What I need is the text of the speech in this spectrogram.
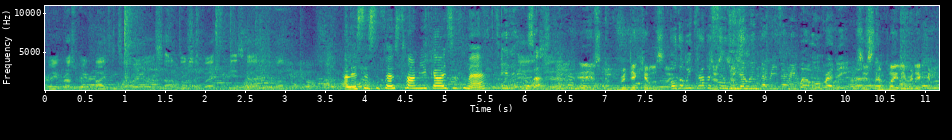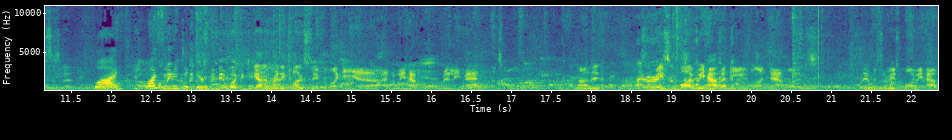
create Raspberry Pi tutorials and do some work with these guys as well. And is this the first time you guys have met? It is actually. It is ridiculously. Although we kind of just, feel we know him very, very well already. It's just completely ridiculous, isn't it? Why? Why is Well, it be- Because we've been working together really closely for like a year and we haven't really met at all. Uh, the, the reason why we have any like downloads, it was the reason why we have,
